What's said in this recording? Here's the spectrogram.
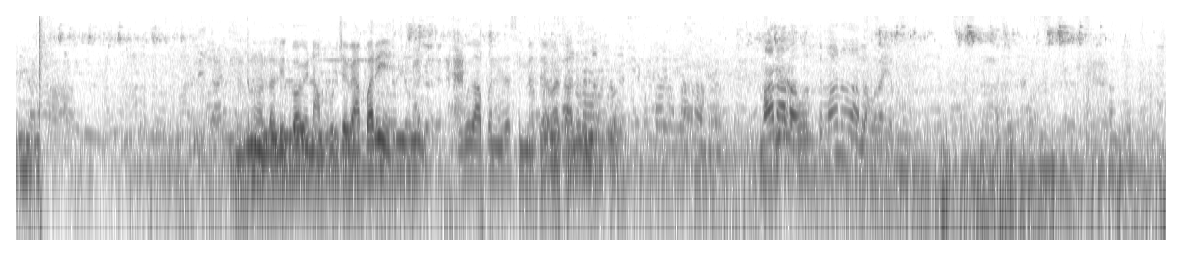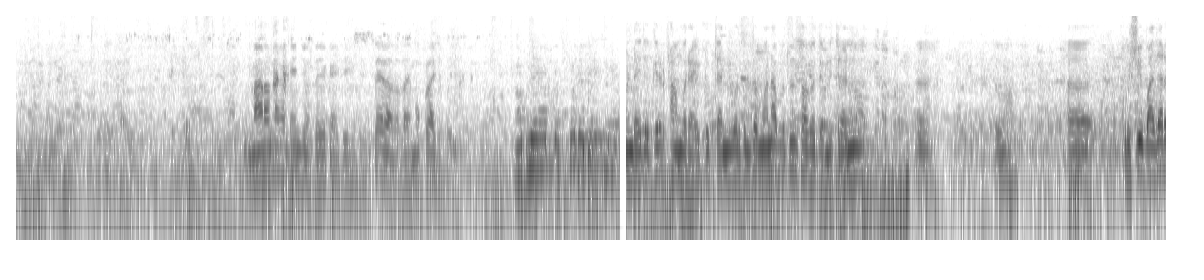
मित्रांनो ललित भाऊ आहे नागपूरचे व्यापारी. बघू आपण याचा सिंगलचा व्यवहार चालू आहे. मान आला मान आला. मारा नका टेन्शन होतं काही टेन्शन ते दादा मोकळाचे पहिले. ग्रेट फार्मर आहे यूट्यूब चॅनलवर तुमचं मनापासून स्वागत आहे मित्रांनो. तो कृषी बाजार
